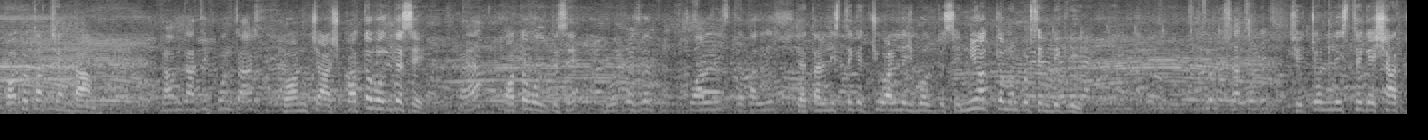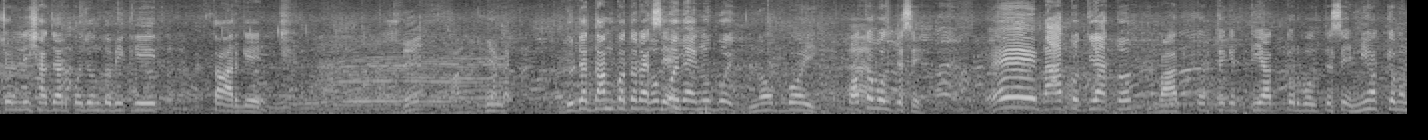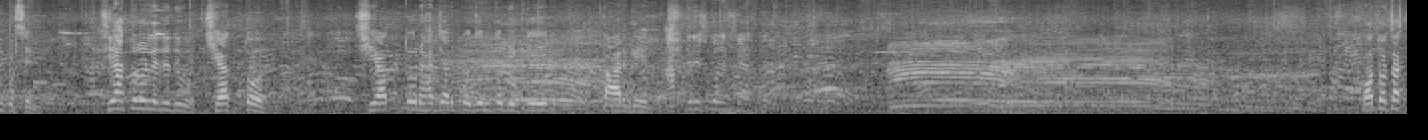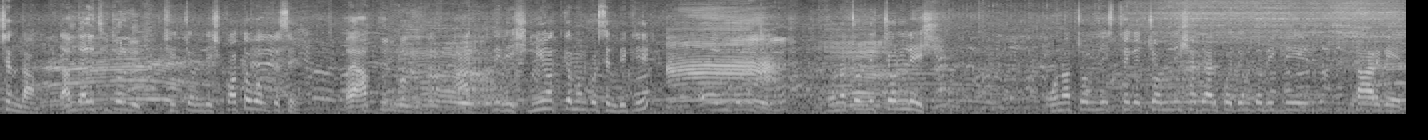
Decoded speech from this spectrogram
কত চাচ্ছেন দাম? দাম যাচ্ছি পঞ্চাশ। পঞ্চাশ। কত বলতেছে? হ্যাঁ? কত বলতেছে? বলতেছে চুয়াল্লিশ তেতাল্লিশ। তেতাল্লিশ থেকে চুয়াল্লিশ বলতেছে। নিয়ত কেমন করছেন বিক্রি? ছেচল্লিশ থেকে সাতচল্লিশ হাজার পর্যন্ত বিক্রির টার্গেট দুটার দাম কত রাখছে? নব্বই। কত বলতেছে? এই বাহাত্তর তিয়াত্তর। বাহাত্তর থেকে তিয়াত্তর বলতেছে। নিয়ত কেমন করছেন? ছিয়াত্তর হলে দিয়ে দেবো। ছিয়াত্তর। ছিয়াত্তর হাজার পর্যন্ত বিক্রির টার্গেট আটত্রিশ করে ছিয়াত্তর। কত চাচ্ছেন দাম? দাম তাহলে ছিচল্লিশ। ছিচল্লিশ। কত বলতেছে? ভাই আটত্রিশ বলতেছে। আটত্রিশ। নিয়ত কেমন করছেন বিক্রি? উনচল্লিশ চল্লিশ। উনচল্লিশ থেকে চল্লিশ হাজার পর্যন্ত বিক্রির টার্গেট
